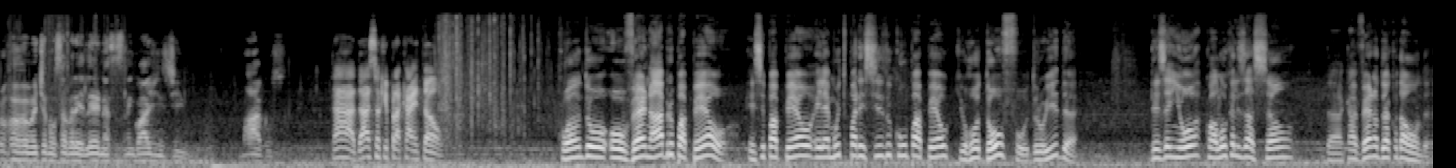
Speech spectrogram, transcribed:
provavelmente eu não saberei ler nessas linguagens de magos. Tá, dá isso aqui pra cá então. Quando o Vern abre o papel, esse papel ele é muito parecido com o papel que o Rodolfo, druida, desenhou com a localização da caverna do Eco da Onda.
